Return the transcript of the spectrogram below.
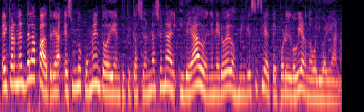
El Carnet de la Patria es un documento de identificación nacional ideado en enero de 2017 por el gobierno bolivariano.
